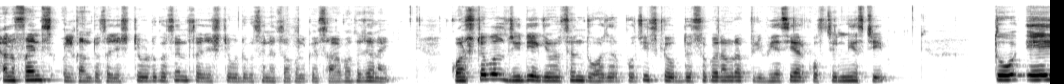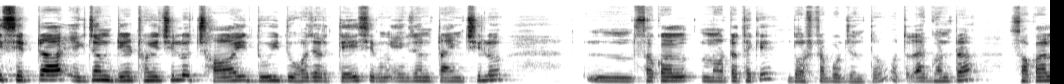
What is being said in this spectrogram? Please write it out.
Hello friends welcome to suggestive education suggestive এডুকেশনে সকলকে স্বাগত জানাই। কনস্টেবল জিডি এক্সামিনেশন দু হাজার পঁচিশকে উদ্দেশ্য করে আমরা প্রিভিয়াস ইয়ার কোশ্চেন নিয়ে এসেছি। তো এই সেটটা এক্সাম ডেট হয়েছিল ছয় দুই দু হাজার তেইশ এবং এক্সাম টাইম ছিল সকাল নটা থেকে দশটা পর্যন্ত। অর্থাৎ এক ঘণ্টা সকাল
